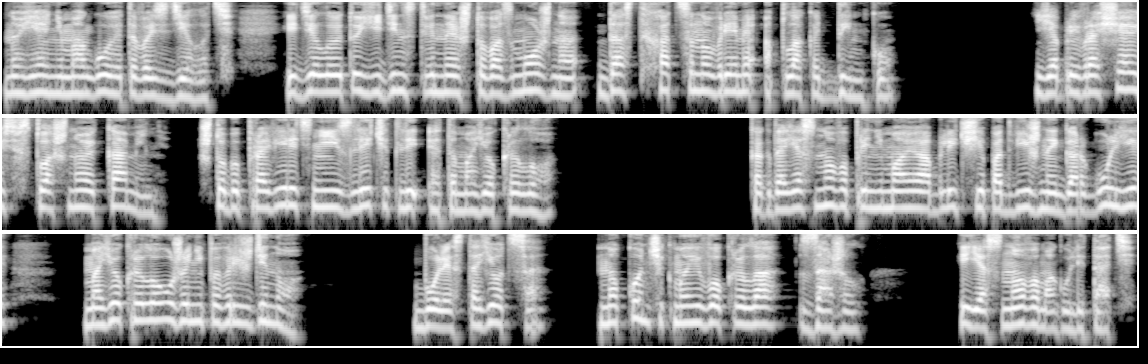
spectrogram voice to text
Но я не могу этого сделать, и делаю то единственное, что, возможно, даст Хадсону время оплакать дымку. Я превращаюсь в сплошной камень, чтобы проверить, не излечит ли это мое крыло. Когда я снова принимаю обличье подвижной горгульи, мое крыло уже не повреждено. Боль остается, но кончик моего крыла зажил, и я снова могу летать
